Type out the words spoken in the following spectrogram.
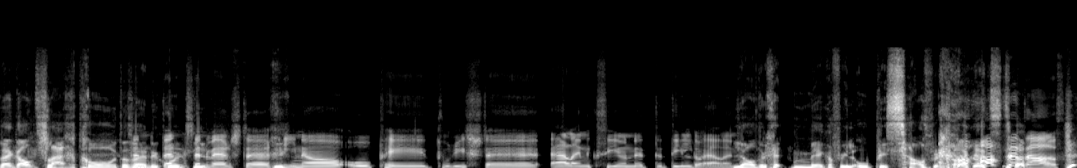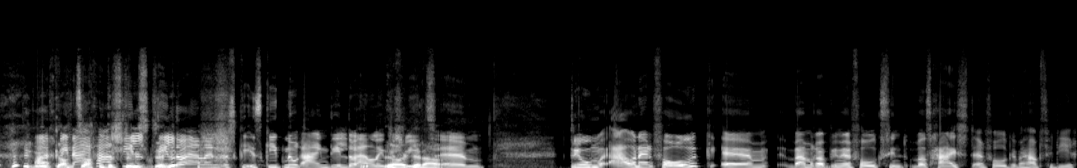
wäre ganz schlecht gekommen, das wäre nicht dann, gut gewesen. Dann wärst du China, OP, Touristen Allen gewesen und nicht der Dildo Allen. Ja, aber ich hätte mega viel OPs selber gehabt Was jetzt. das? Ich Ah, bin ich ganz eigentlich auch Dil ausgesehen. Dildo Allen, es, es gibt nur einen Dildo Allen in der Ja, Schweiz. genau. Ähm, darum auch ein Erfolg. Ähm, wenn wir aber beim Erfolg sind, was heisst Erfolg überhaupt für dich?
